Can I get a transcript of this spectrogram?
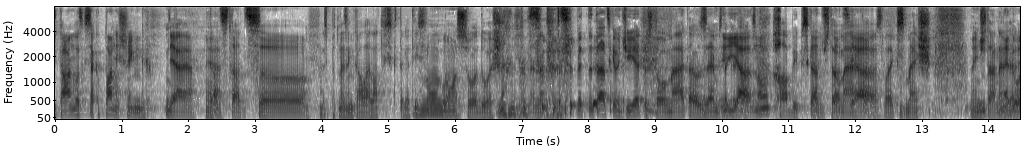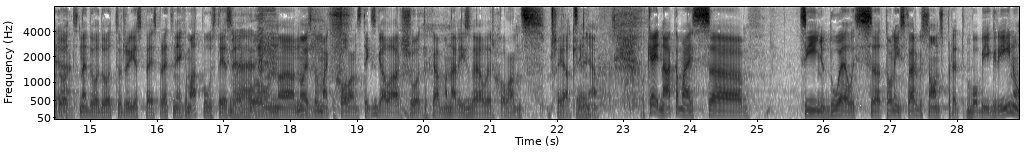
kā angļuiski saka, punishing. Jā, jā, jā. tāds, tāds uh, es pat nezinu, kā lai latviešu tagad izsaka. Nu, nosodošs. Bet nu, tāds, ka viņš iet uz to mētā uz zemes, tā jā, nu, Habibs, tāds, viņš to mētā uz laiku smeš. Viņš tā nedara, nedodot, jā. nedodot tur iespējas pretiniekam atpūsties. Ko, un, uh, nu, es domāju, ka Holands tiks galā ar šo. Man arī izvēle ir Holands šajā okay. cīņā. Okay, nākamais. Uh, cīņu duelis uh, Tonijs Fergusons pret Bobiju Grīnu,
